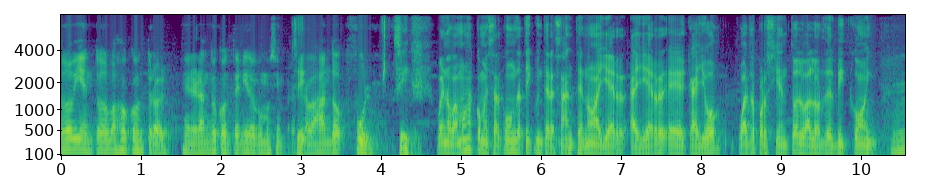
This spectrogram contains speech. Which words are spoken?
Todo bien, todo bajo control, generando contenido como siempre, trabajando full. Sí. Bueno, vamos a comenzar con un dato interesante, ¿no? Ayer, ayer eh, cayó 4% del valor del Bitcoin. Mm.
